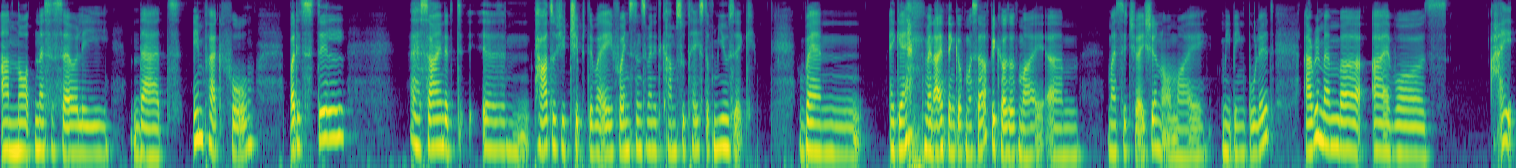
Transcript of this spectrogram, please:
are not necessarily that impactful, but it's still a sign that um, parts of you chipped away. For instance, when it comes to taste of music, when again, when I think of myself because of my um, my situation or my me being bullied, I remember I was I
